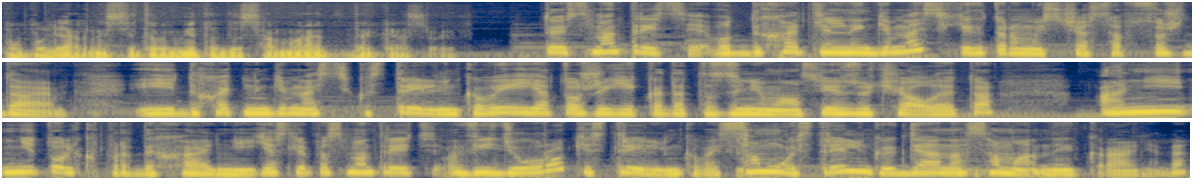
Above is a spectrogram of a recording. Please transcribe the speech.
популярность этого метода сама это доказывает. То есть, смотрите, вот дыхательные гимнастики, которые мы сейчас обсуждаем, и дыхательная гимнастика Стрельниковой, и я тоже ей когда-то занимался, изучала это, они не только про дыхание. Если посмотреть видеоуроки Стрельниковой, самой Стрельниковой, где она сама на экране, да,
